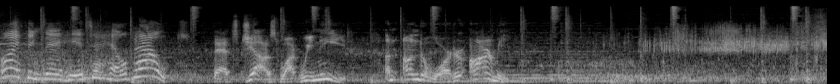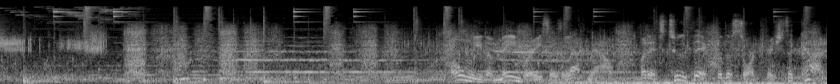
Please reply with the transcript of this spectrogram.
I think they're here to help out. That's just what we need an underwater army. Only the main brace is left now, but it's too thick for the swordfish to cut,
